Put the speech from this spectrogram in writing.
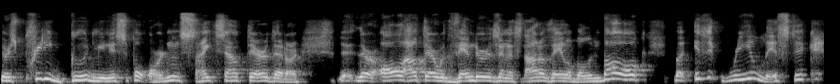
there's pretty good municipal ordinance sites out there that are they're all out there with vendors and it's not available in bulk. But is it realistic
